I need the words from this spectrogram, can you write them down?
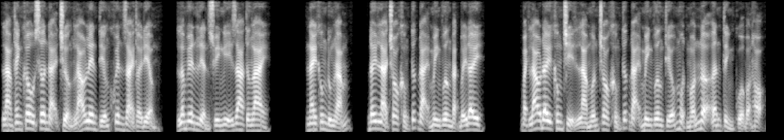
làm thanh khâu sơn đại trưởng lão lên tiếng khuyên giải thời điểm, lâm viên liền suy nghĩ ra tương lai. Nay không đúng lắm, đây là cho khổng tức đại minh vương đặt bấy đây. Bạch lao đây không chỉ là muốn cho khổng tức đại minh vương thiếu một món nợ ân tình của bọn họ,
